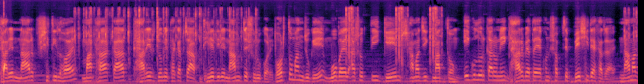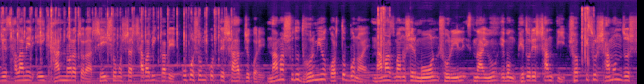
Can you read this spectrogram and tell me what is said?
ঘাড়ের নার্ভ শিথিল হয়, মাথা, কাঁধ, ঘাড়ের জমে থাকা চাপ ধীরে ধীরে নামতে শুরু করে। বর্তমান যুগে মোবাইল আসক্তি, গেম, সামাজিক মাধ্যম, এগুলোর কারণে ঘাড় ব্যথা এখন সবচেয়ে বেশি দেখা যায়। নামাজে সালামের এই ঘাড় নড়াচড়া সেই সমস্যা স্বাভাবিকভাবে উপশম করতে সাহায্য করে। নামাজ শুধু ধর্মীয় কর্তব্য নয়, নামাজ মানুষের মন, শরীর, স্নায়ু এবং ভেতরের শান্তি সবকিছুর সামঞ্জস্য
